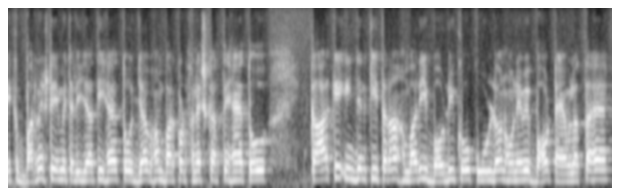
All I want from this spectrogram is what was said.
एक बर्निश स्टेज में चली जाती है तो जब हम वर्कआउट फिनिश करते हैं तो कार के इंजन की तरह हमारी बॉडी को कूल डाउन होने में बहुत टाइम लगता है।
